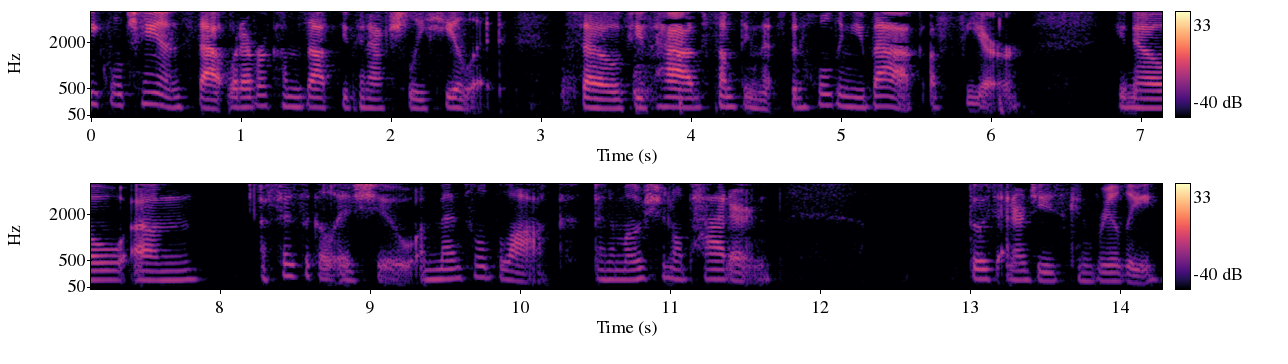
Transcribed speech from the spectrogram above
equal chance that whatever comes up, you can actually heal it. So if you have something that's been holding you back, a fear, you know, um, a physical issue, a mental block, an emotional pattern, those energies can really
